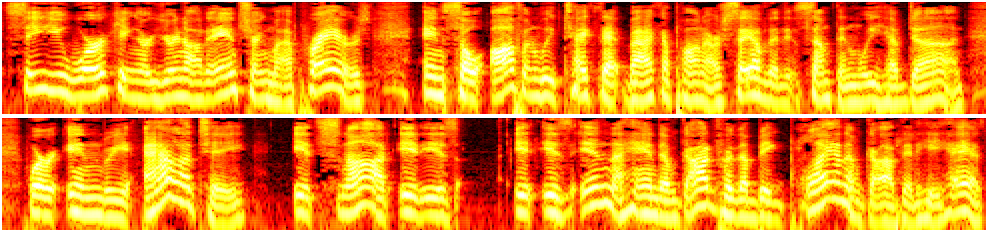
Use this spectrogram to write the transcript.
see you working or you're not answering my prayers. And so often we take that back upon ourselves that it's something we have done where in reality, it's not. It is it is in the hand of God for the big plan of God that He has.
